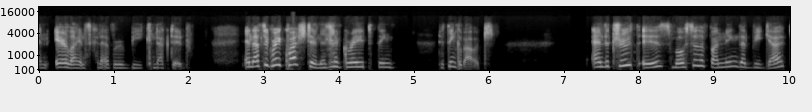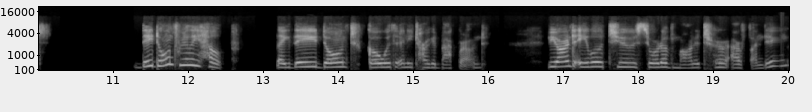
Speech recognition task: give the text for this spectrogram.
and airlines could ever be connected. And that's a great question and a great thing to think about. And the truth is, most of the funding that we get, they don't really help. Like they don't go with any target background. We aren't able to sort of monitor our funding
